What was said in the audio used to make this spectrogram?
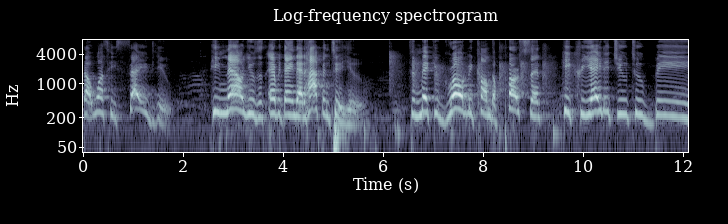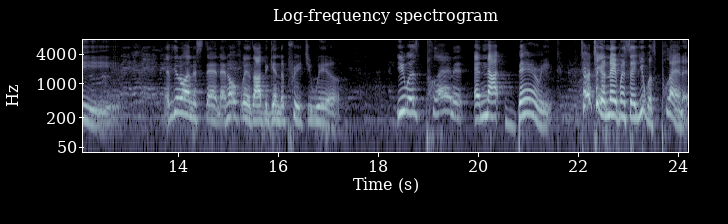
That once He saved you, He now uses everything that happened to you to make you grow to become the person He created you to be. If you don't understand that, hopefully as I begin to preach, you will. You was planted and not buried. Turn to your neighbor and say, You was planted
